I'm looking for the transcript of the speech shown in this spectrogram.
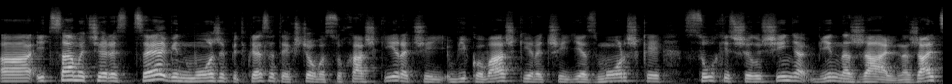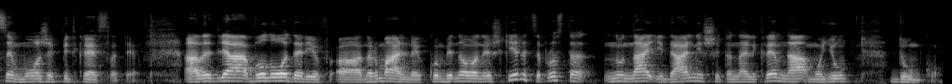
А, і саме через це він може підкреслити, якщо у вас суха шкіра, чи вікова шкіра, чи є зморшки, сухість, шелушіння, він, на жаль, на жаль, це може підкреслити. Але для володарів а, нормальної комбінованої шкіри це просто ну, найідеальніший тональний крем, на мою думку.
